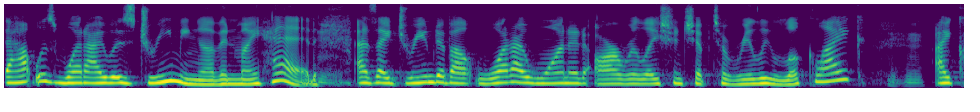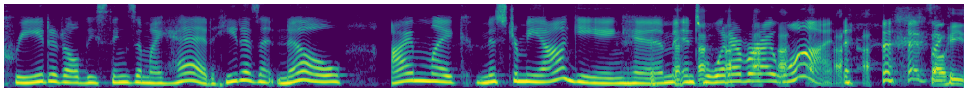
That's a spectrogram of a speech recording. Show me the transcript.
That was what I was dreaming of in my head. Mm-hmm. As I dreamed about what I wanted our relationship to really look like, mm-hmm. I created all these things in my head. He doesn't know I'm like Mr. Miyagiing him into whatever I want. It's oh, like, he,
